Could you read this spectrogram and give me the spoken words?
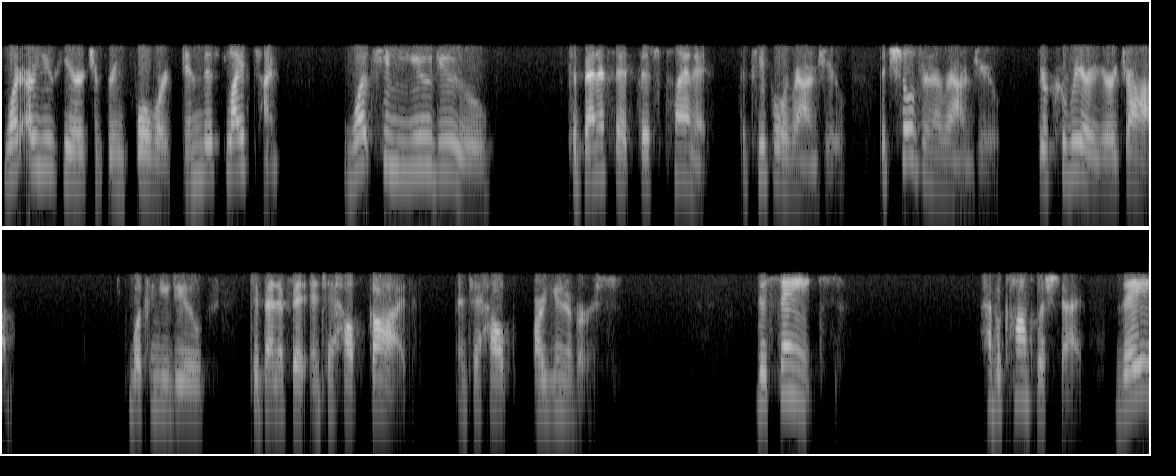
What are you here to bring forward in this lifetime? What can you do to benefit this planet, the people around you, the children around you, your career, your job? What can you do to benefit and to help God and to help our universe? The saints have accomplished that. They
